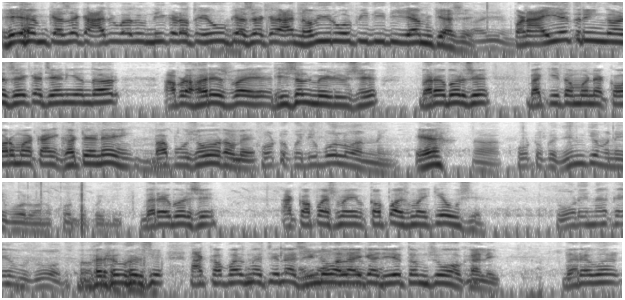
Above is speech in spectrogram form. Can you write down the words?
એ એમ કહે છે કે આજુબાજુ નીકળે તો એવું કહે છે કે આ નવી રોપી દીધી એમ કહે છે. પણ આ એ જ રીંગણ છે કે જેની અંદર આપણે હરેશભાઈ રિઝલ્ટ મેળવ્યું છે. બરાબર છે? બાકી તમને કવરમાં કાંઈ ઘટે નહીં. બાપુ જોવો તમે. ખોટું કોઈ બોલવાનું નહીં. હે? હા ખોટું કોઈ જિંદગીમાં નહીં બોલવાનું ખોટું કોઈ બરાબર છે? આ કપાસમાં કપાસમાં કેવું છે? તોડી નાખે એવું જુઓ. બરાબર છે? આ કપાસમાં કેટલા ઝીંડવા લાગ્યા છે? એ તમે જુઓ ખાલી. બરાબર?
